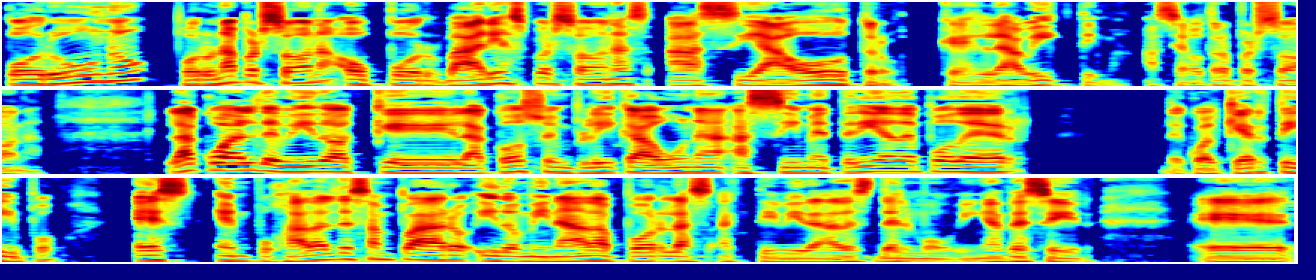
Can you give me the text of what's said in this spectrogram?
por uno, por una persona o por varias personas hacia otro, que es la víctima, hacia otra persona, la cual debido a que el acoso implica una asimetría de poder de cualquier tipo, es empujada al desamparo y dominada por las actividades del moving. Es decir, eh,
